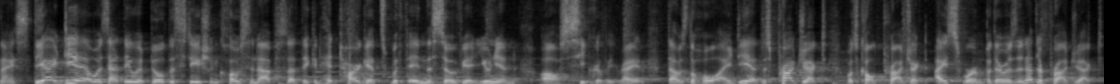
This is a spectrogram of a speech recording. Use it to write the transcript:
Nice. The idea was that they would build the station close enough so that they could hit targets within the Soviet Union, all secretly, right? That was the whole idea. This project was called Project Iceworm, but there was another project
